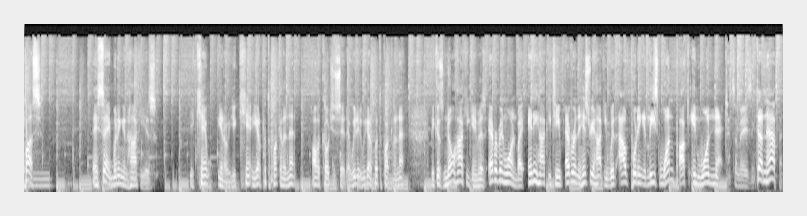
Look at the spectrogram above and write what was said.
plus, they say winning in hockey is you can't. You know, you can't. You got to put the puck in the net. All the coaches say that. We we got to put the puck in the net because no hockey game has ever been won by any hockey team ever in the history of hockey without putting at least one puck in one net. That's amazing. It Doesn't happen.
